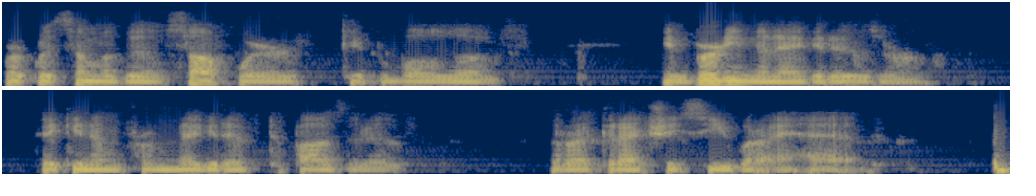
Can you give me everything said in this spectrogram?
work with some of the software capable of inverting the negatives or taking them from negative to positive so that I could actually see what I had. The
